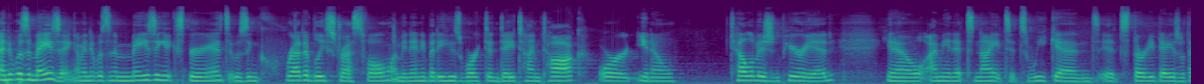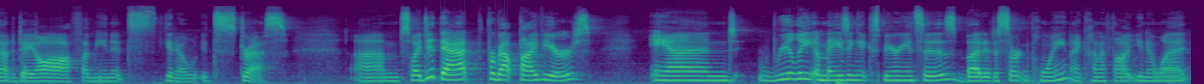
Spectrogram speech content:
and it was amazing. I mean, it was an amazing experience. It was incredibly stressful. I mean, anybody who's worked in daytime talk or, you know, television, period, you know, I mean, it's nights, it's weekends, it's 30 days without a day off. I mean, it's, you know, it's stress. Um, so I did that for about five years and really amazing experiences. But at a certain point, I kind of thought, you know what?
